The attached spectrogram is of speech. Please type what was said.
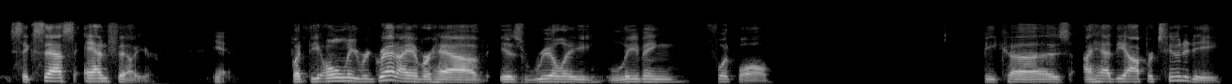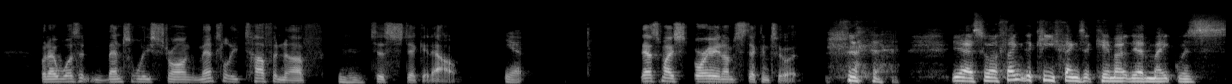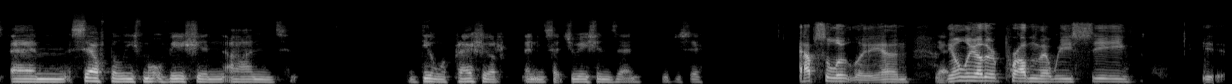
Success and failure. Yeah. But the only regret I ever have is really leaving football because I had the opportunity, but I wasn't mentally strong, mentally tough enough mm-hmm. to stick it out. Yeah. That's my story, and I'm sticking to it. yeah, so I think the key things that came out there, Mike, was um, self belief, motivation, and dealing with pressure in situations. Then, would you say? Absolutely. And yeah. the only other problem that we see,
